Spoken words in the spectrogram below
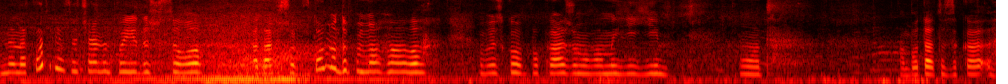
не на котрі, звичайно, поїдеш в село, а так, щоб вдома допомагала. Обов'язково покажемо вам її. От. Або тато зака...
